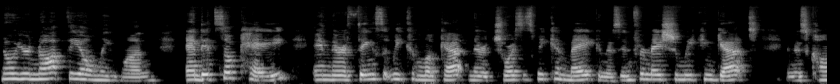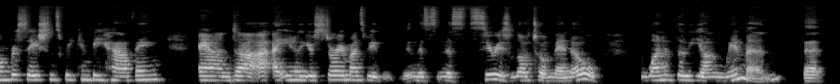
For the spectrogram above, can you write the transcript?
No, you're not the only one. And it's okay. And there are things that we can look at and there are choices we can make and there's information we can get and there's conversations we can be having. And, uh, I, you know, your story reminds me in this, in this series, Loto Meno, one of the young women that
